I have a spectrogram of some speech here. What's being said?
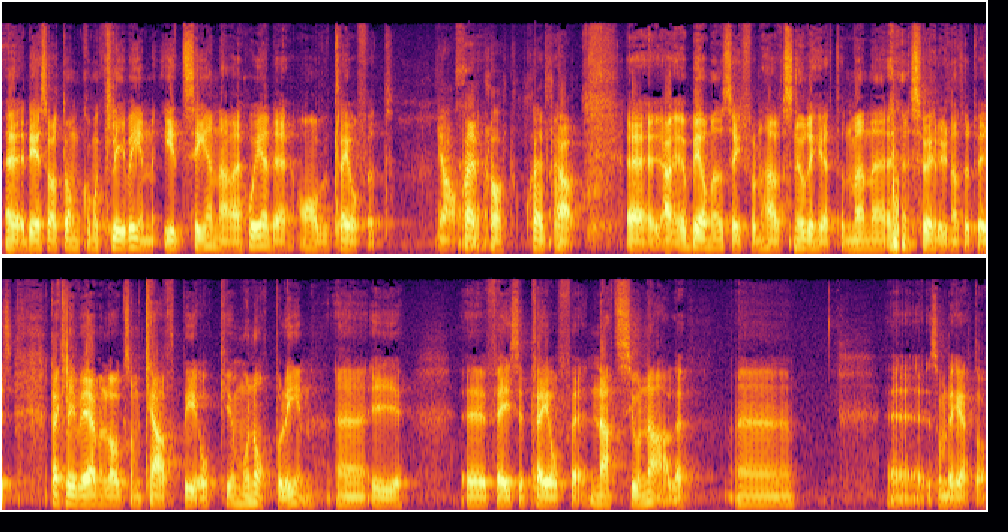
det är så att de kommer kliva in i ett senare skede av playoffet. Ja, självklart. självklart. Ja. Eh, ja, Jag ber om ursäkt för den här snurrigheten men eh, så är det ju naturligtvis. Där kliver även lag som Carpi och Monopoly in eh, i eh, Face Playoff Nationale. Eh, som det heter.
